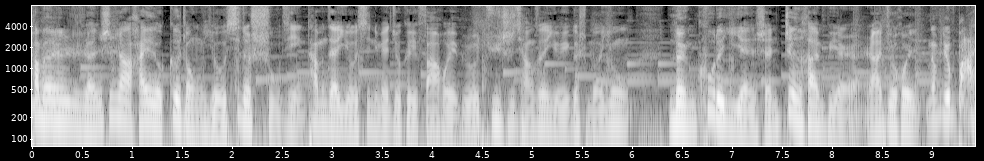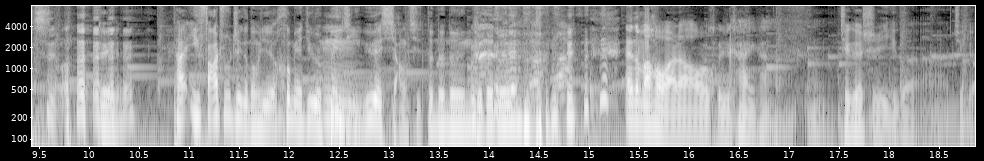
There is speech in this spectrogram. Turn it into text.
他们人身上还有各种游戏的属性，他们在游戏里面就可以发挥。比如巨石强森有一个什么用冷酷的眼神震撼别人，然后就会那不就霸气吗？对他一发出这个东西，后面就有背景音乐响起，噔噔噔噔噔噔噔。哎，那蛮好玩的啊，我回去看一看。嗯这个是一个啊，这个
